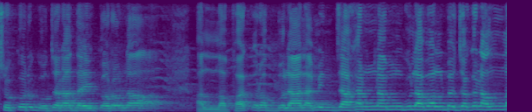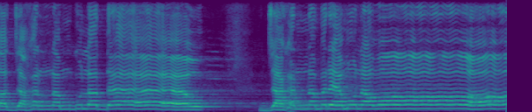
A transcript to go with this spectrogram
শুকর গোজার আদায় করো না। আল্লাহ ফাক রব্বুল আলামিন জাহান নামগুলা বলবে, যখন আল্লাহ জাহান নামগুলা দেও জাহান নামের এমন আওয়াজ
